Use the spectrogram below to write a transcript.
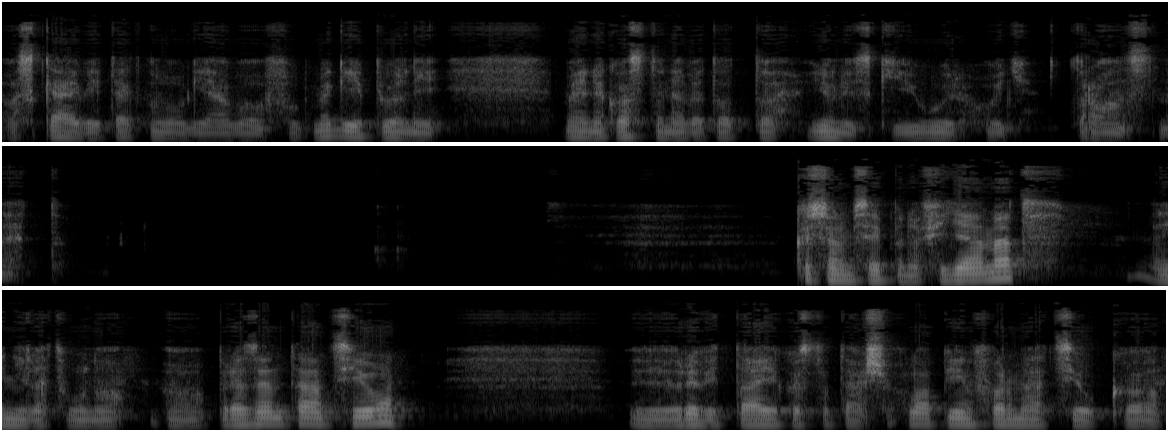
a Skyway technológiával fog megépülni, melynek azt a nevet adta Uniski úr, hogy Transnet. Köszönöm szépen a figyelmet, ennyi lett volna a prezentáció. Rövid tájékoztatás alapinformációkkal.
